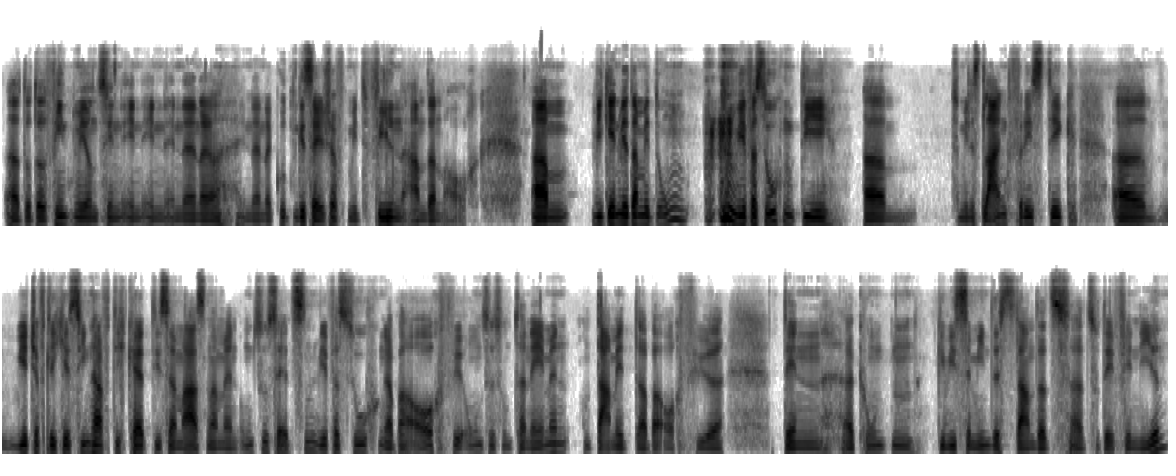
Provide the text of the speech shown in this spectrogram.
äh, da, finden wir uns in, in, in, einer, in einer guten Gesellschaft mit vielen anderen auch. Ähm, wie gehen wir damit um? Wir versuchen die ähm, zumindest langfristig äh, wirtschaftliche Sinnhaftigkeit dieser Maßnahmen umzusetzen. Wir versuchen aber auch für uns als Unternehmen und damit aber auch für den äh, Kunden gewisse Mindeststandards äh, zu definieren.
